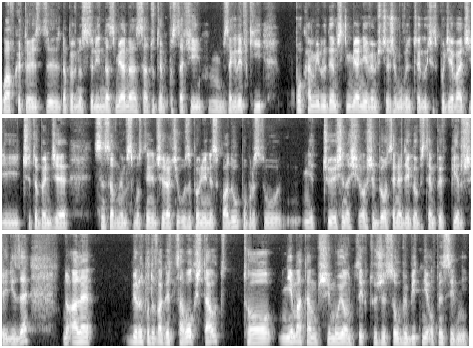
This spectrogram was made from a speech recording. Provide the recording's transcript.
ławkę, to jest y, na pewno solidna zmiana z atutem w postaci mm, zagrywki. Po Kamilu Dębskim ja nie wiem szczerze mówiąc czego się spodziewać i czy to będzie sensowne wzmocnienie, czy raczej uzupełnienie składu. Po prostu nie czuję się na siłę, żeby oceniać jego występy w pierwszej lidze. No ale biorąc pod uwagę całokształt, to nie ma tam przyjmujących, którzy są wybitnie ofensywni.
